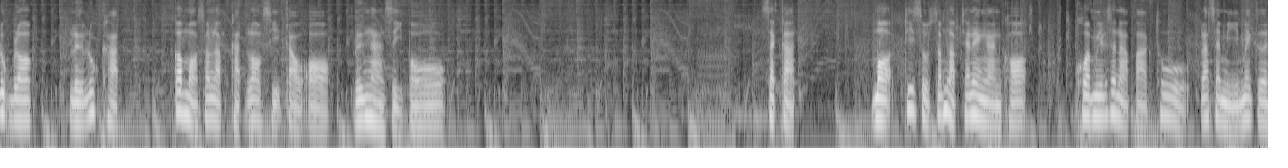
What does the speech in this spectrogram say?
ลูกบล็อกหรือลูกขัด ก็เหมาะสำหรับขัดลอกสีเก่าออกหรืองานสีโป๊สกัด เหมาะที่สุดสำหรับใช้ในงานเคาะ ควรมีลักษณะปากทู่รัศมีไม่เกิน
